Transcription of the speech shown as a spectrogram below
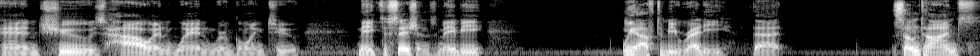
and choose how and when we're going to make decisions. Maybe we have to be ready that sometimes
